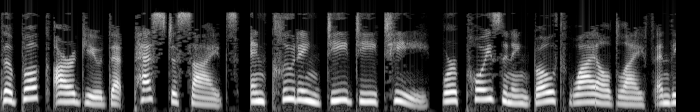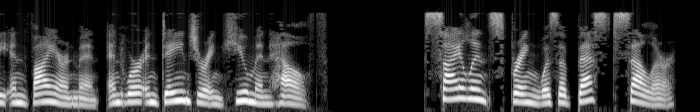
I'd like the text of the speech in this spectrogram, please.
The book argued that pesticides, including DDT, were poisoning both wildlife and the environment and were endangering human health. Silent Spring was a bestseller,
